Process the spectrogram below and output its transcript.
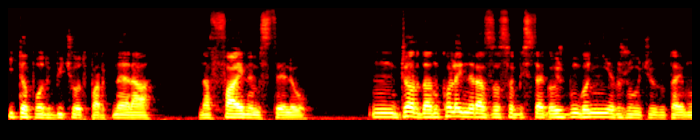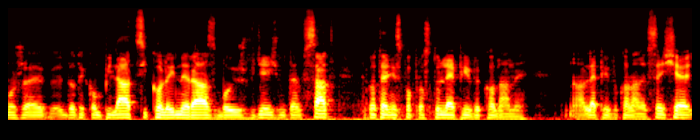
i to po odbiciu od partnera na fajnym stylu. Mm, Jordan kolejny raz z osobistego, już bym go nie wrzucił tutaj może do tej kompilacji kolejny raz, bo już widzieliśmy ten wsad, tylko ten jest po prostu lepiej wykonany. No, lepiej wykonany, w sensie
